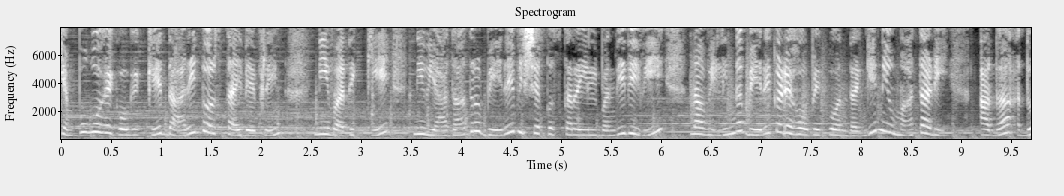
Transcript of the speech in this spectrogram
ಕೆಂಪು ಗುಹೆಗೆ ಹೋಗಕ್ಕೆ ದಾರಿ ತೋರಿಸ್ತಾ ಇದೆ ಫ್ರೆಂಡ್. ನೀವು ಅದಕ್ಕೆ, ನೀವು ಯಾವ್ದಾದ್ರೂ ಬೇರೆ ವಿಷಯಕ್ಕೋಸ್ಕರ ಇಲ್ಲಿ ಬಂದಿದ್ದೀರಿ. ನಾವು ಇಲ್ಲಿಂದ ಬೇರೆ ಕಡೆ ಹೋಗ್ಬೇಕು ಅಂದಂಗೆ ನೀವು ಮಾತಾಡಿ. ಆಗ ಅದು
